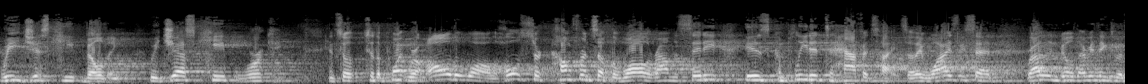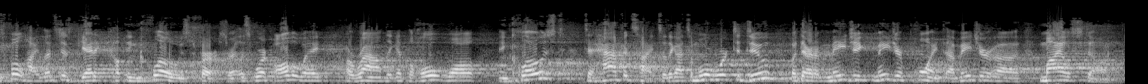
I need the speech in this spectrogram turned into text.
we just keep building. We just keep working. And so, to the point where all the wall, the whole circumference of the wall around the city, is completed to half its height. So they wisely said, rather than build everything to its full height, let's just get it enclosed first, right? Let's work all the way around. They get the whole wall enclosed to half its height. So they got some more work to do, but they're at a major, major point, a major uh, milestone.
